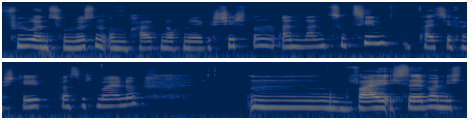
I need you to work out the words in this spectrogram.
führen zu müssen, um halt noch mehr Geschichten an Land zu ziehen, falls ihr versteht, was ich meine. Mm, weil ich selber nicht,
